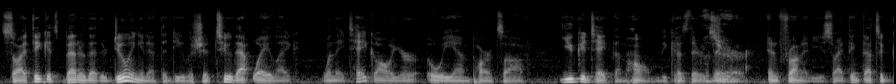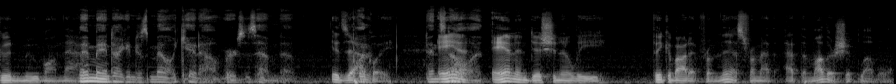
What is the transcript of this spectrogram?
So I think it's better that they're doing it at the dealership too. That way, like when they take all your OEM parts off, you can take them home because they're That's there true. in front of you. So I think that's a good move on that. Then man, I can just mail a kid out versus having to. Exactly. install and, it. and additionally, think about it from this, from at, at the mothership level.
